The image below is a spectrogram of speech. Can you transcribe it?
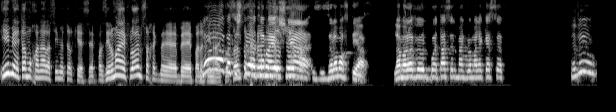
אם היא הייתה מוכנה לשים יותר כסף, אז ירמייף לא היה משחק ב- לא, בפנטינאיקוס, אבל זה שטויות, למה, שנייה, זה לא מבטיח. למה לא הביאו פה את אסלבנק במלא כסף? הביאו,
